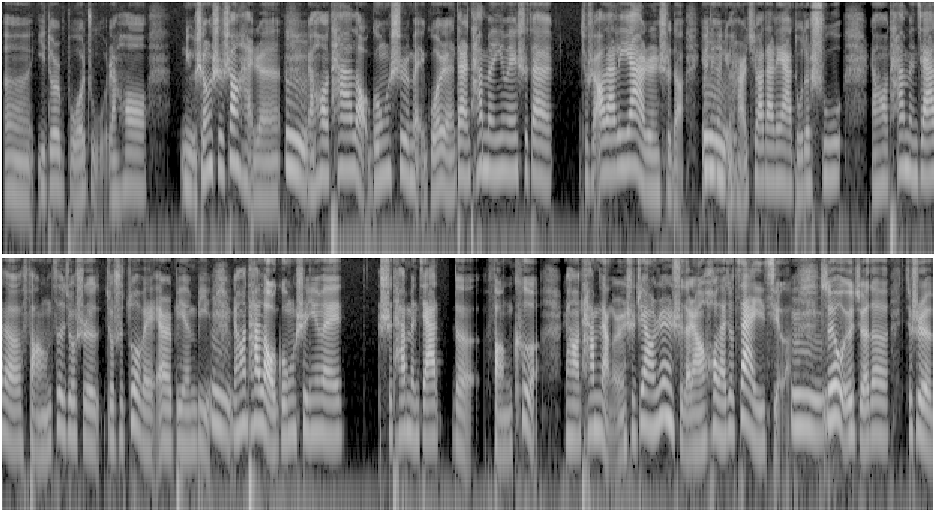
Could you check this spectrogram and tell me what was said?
嗯、呃，一对博主，然后女生是上海人，嗯，然后她老公是美国人，但是他们因为是在就是澳大利亚认识的，因为那个女孩去澳大利亚读的书，嗯、然后他们家的房子就是就是作为 Airbnb，嗯，然后她老公是因为。是他们家的房客，然后他们两个人是这样认识的，然后后来就在一起了。嗯，所以我就觉得，就是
